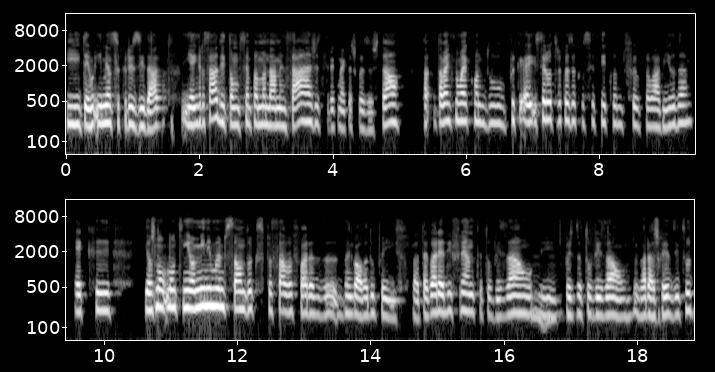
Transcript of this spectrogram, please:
e têm imensa curiosidade e é engraçado e estão-me sempre a mandar mensagens, saber como é que as coisas estão. Está tá bem que não é quando. Porque é, isso era outra coisa que eu senti quando fui para lá a miúda, é que eles não, não tinham a mínima noção do que se passava fora de, de Angola, do país. Pronto, agora é diferente a televisão uhum. e depois da televisão, agora as redes e tudo,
